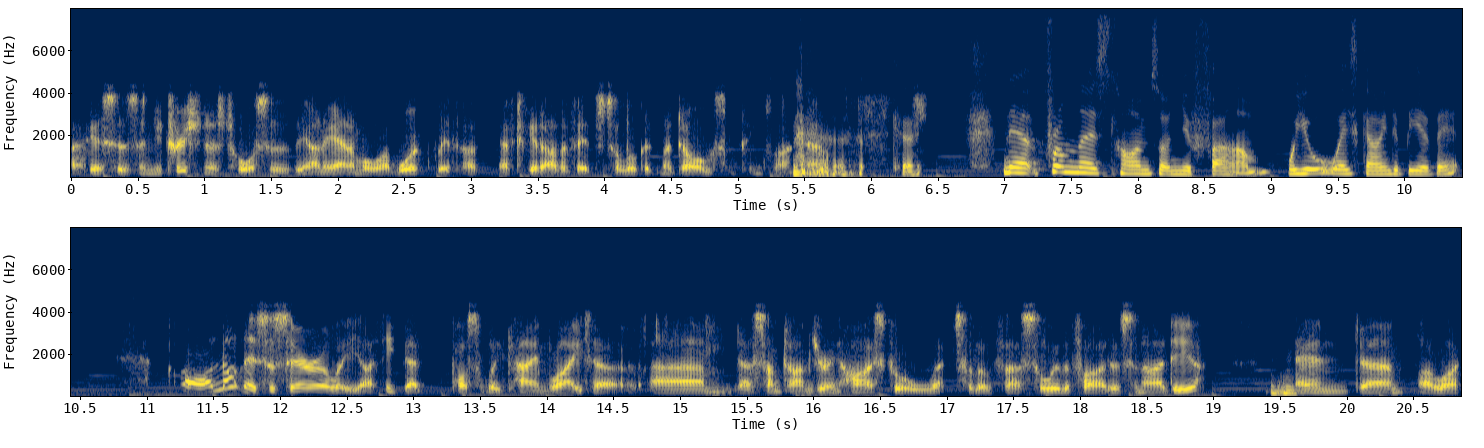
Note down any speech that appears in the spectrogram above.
I guess as a nutritionist, horses are the only animal I work with. I have to get other vets to look at my dogs and things like that. okay. Now, from those times on your farm, were you always going to be a vet? Oh, not necessarily. I think that possibly came later. Um, you know, sometime during high school, that sort of uh, solidified as an idea. Mm-hmm. And um, I like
